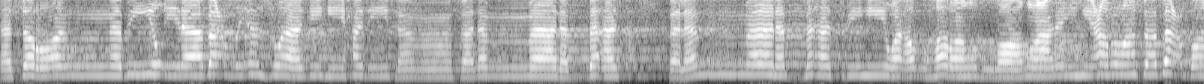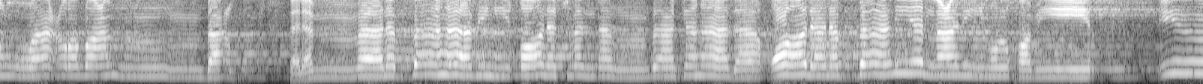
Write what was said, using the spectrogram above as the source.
أسر النبي إلى بعض أزواجه حديثا فلما نبأت فلما نبأت به وأظهره الله عليه عرف بعضه وأعرض عن بعض. فلما نبأها به قالت من أنباك هذا؟ قال نبأني العليم الخبير. إن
